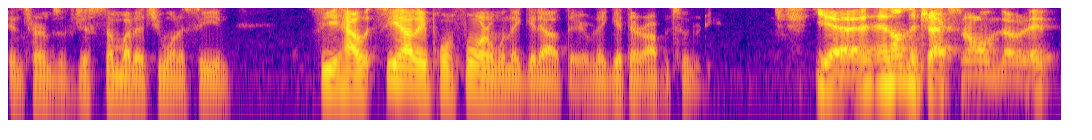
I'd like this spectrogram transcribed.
in terms of just somebody that you want to see and see how see how they perform when they get out there when they get their opportunity. Yeah, and on the Jackson Arnold note, it,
